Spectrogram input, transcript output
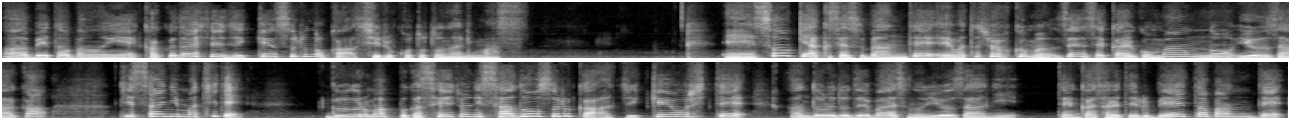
あ、ベータ版へ拡大して実験するのか知ることとなります。えー、早期アクセス版で、えー、私を含む全世界5万のユーザーが実際に街で Google マップが正常に作動するか実験をして Android デバイスのユーザーに展開されているベータ版で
